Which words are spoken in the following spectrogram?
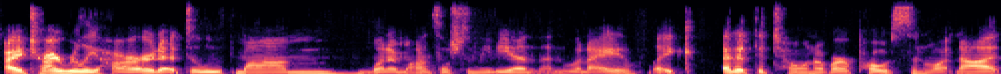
I try really hard at Duluth Mom when I'm on social media and then when I like edit the tone of our posts and whatnot,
